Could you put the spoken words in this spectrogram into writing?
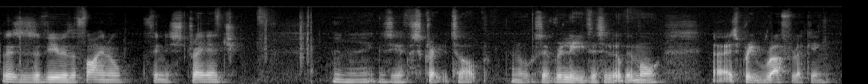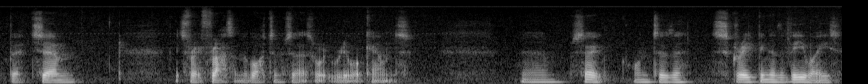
So this is a view of the final finished straight edge and uh, you can see I've scraped the top and also relieved this a little bit more. Uh, it's pretty rough looking but um, it's very flat on the bottom so that's really what counts. Um, so on to the scraping of the V-ways.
